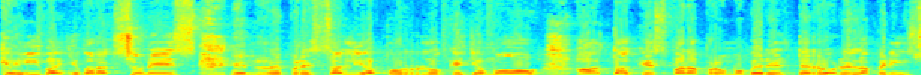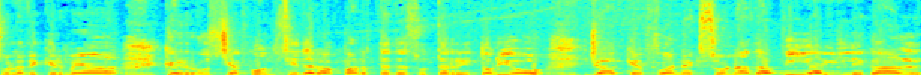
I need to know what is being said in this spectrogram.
que iba a llevar acciones en represalia por lo que llamó ataques para promover el terror en la península de Crimea, que Rusia considera parte de su territorio, ya que fue anexionada vía ilegal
